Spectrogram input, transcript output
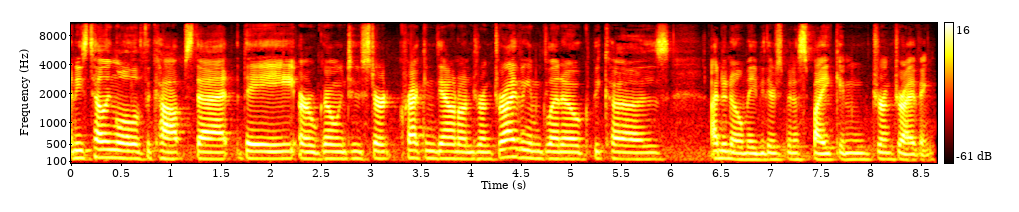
and he's telling all of the cops that they are going to start cracking down on drunk driving in Glen Oak because I don't know. Maybe there's been a spike in drunk driving.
